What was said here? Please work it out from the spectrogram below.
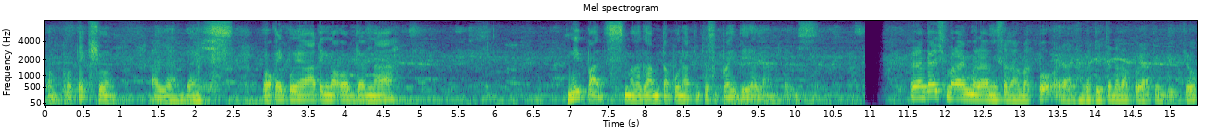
Pang protection. Ayan guys. Okay po yung ating na order na knee pads. Magagamit na po natin to sa Friday. Ayan guys. Ayan guys. Maraming maraming salamat po. Ayan hanggang dito na lang po yung ating video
